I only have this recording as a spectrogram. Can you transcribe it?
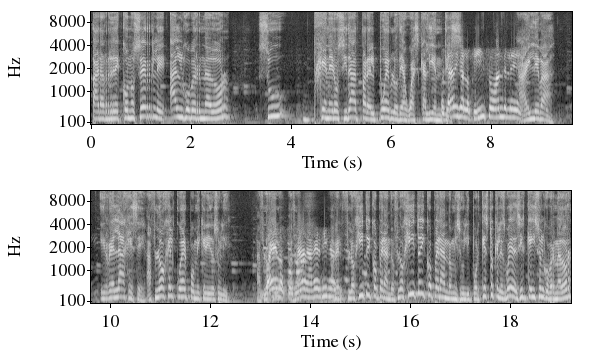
para reconocerle al gobernador su generosidad para el pueblo de Aguascalientes. Pues ya diga lo que hizo, ándele. Ahí le va. Y relájese, afloje el cuerpo, mi querido Zuli. Bueno, pues nada, a ver, diga. A ver, flojito y cooperando, flojito y cooperando, mi Zuli, porque esto que les voy a decir que hizo el gobernador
